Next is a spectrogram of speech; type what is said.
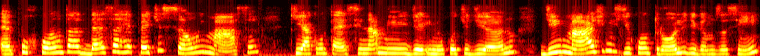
é por conta dessa repetição em massa que acontece na mídia e no cotidiano de imagens de controle, digamos assim,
